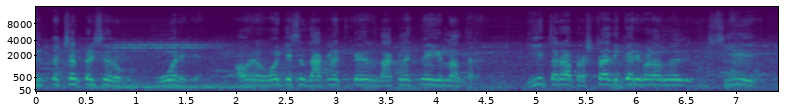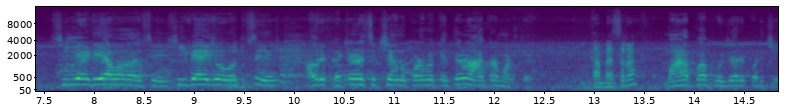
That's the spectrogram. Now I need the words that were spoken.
ಇನ್ಸ್ಪೆಕ್ಷನ್ ಕಳಿಸಿದ್ರು ಮೂವರಿಗೆ. ಅವ್ರು ಹೋಗಿ ದಾಖಲಾತಿ ಕೇಳಿದ್ರು ದಾಖಲಾತಿನೇ ಇಲ್ಲ ಅಂತಾರೆ. ಈ ಥರ ಭ್ರಷ್ಟ ಅಧಿಕಾರಿಗಳನ್ನು ಸಿ ಸಿ ಐ ಡಿ ಅವಾಗ ಸಿ ಬಿ ಐಗೆ ಒದಿಸಿ ಅವ್ರಿಗೆ ಕಠಿಣ ಶಿಕ್ಷೆಯನ್ನು ಕೊಡಬೇಕಂತೇಳಿ ನಾವು ಆಗ್ರಹ ಮಾಡ್ತೇವೆ. ತಮ್ಮ ಹೆಸರು? ಮಾಳಪ್ಪ ಪೂಜಾರಿ ಪಡಿಚಿ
